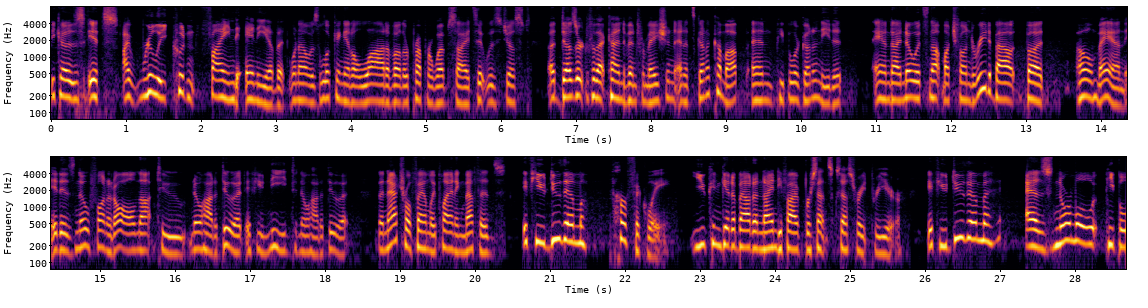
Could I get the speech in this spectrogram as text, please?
because it's I really couldn't find any of it when I was looking at a lot of other prepper websites. It was just a desert for that kind of information and it's going to come up and people are going to need it. And I know it's not much fun to read about, but oh man, it is no fun at all not to know how to do it if you need to know how to do it. The natural family planning methods, if you do them perfectly, you can get about a 95% success rate per year. If you do them as normal people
